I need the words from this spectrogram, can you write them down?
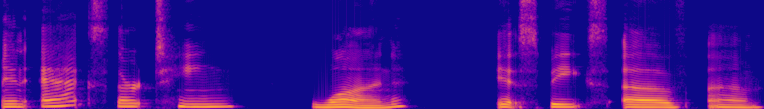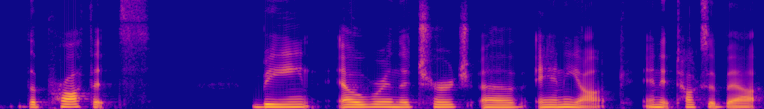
in Acts 13 1, it speaks of um, the prophets being over in the church of Antioch, and it talks about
